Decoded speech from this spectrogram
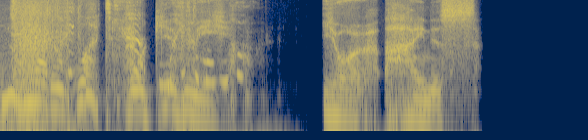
No matter what. Forgive me, Your Highness.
